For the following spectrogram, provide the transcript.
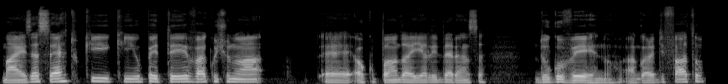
mas é certo que, que o PT vai continuar é, ocupando aí a liderança do governo. Agora, de fato,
